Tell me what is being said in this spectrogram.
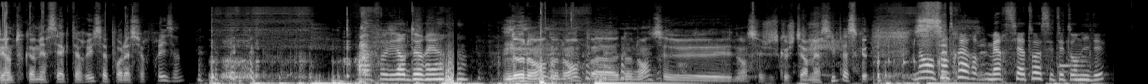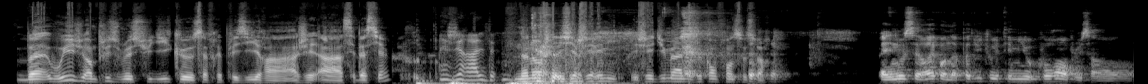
Mais en tout cas, merci Actarus pour la surprise. hein. Faut dire de rien. Non, non, non, non, pas, non, non, c'est, non, c'est juste que je te remercie parce que. Non, au contraire, merci à toi, c'était ton idée. Bah oui, je- en plus je me suis dit que ça ferait plaisir à, à, Gé- à Sébastien. Gérald. Non, non, je vais dire Jérémy. J'ai du mal, je confonds ce soir. Et nous, c'est vrai qu'on n'a pas du tout été mis au courant en plus. hein. On,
